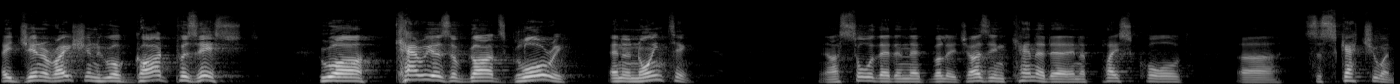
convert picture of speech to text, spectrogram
a generation who are God possessed, who are carriers of God's glory and anointing. And I saw that in that village. I was in Canada in a place called uh, Saskatchewan,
